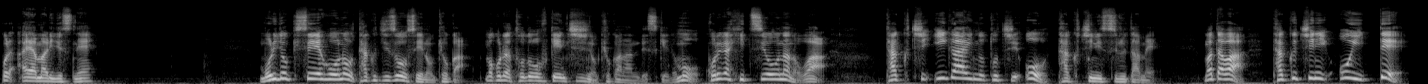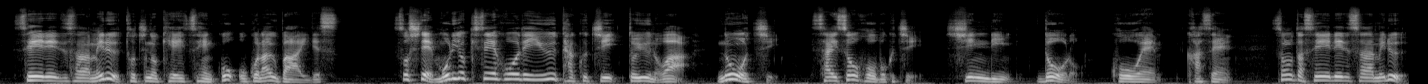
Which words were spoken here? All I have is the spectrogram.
これ誤りですね。盛土規制法の宅地造成の許可、まあ、これは都道府県知事の許可なんですけども、これが必要なのは、宅地以外の土地を宅地にするため、または宅地において政令で定める土地の形質変更を行う場合です。そして、盛土規制法でいう宅地というのは、農地、再送放牧地、森林、道路、公園、河川、その他政令で定める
